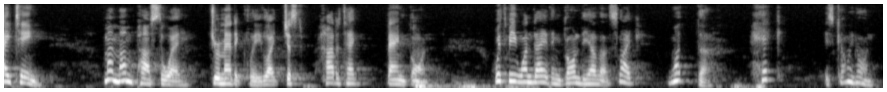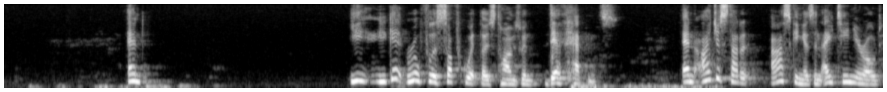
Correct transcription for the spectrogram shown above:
18, my mum passed away dramatically, like just heart attack, bang, gone. With me one day, then gone the other. It's like, what the heck is going on? And you, you get real philosophical at those times when death happens. And I just started asking as an 18 year old,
